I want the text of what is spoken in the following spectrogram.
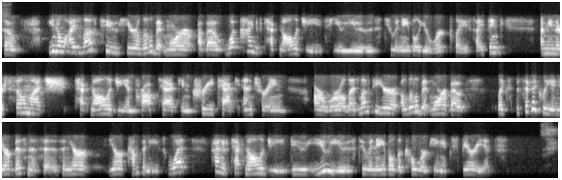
So, you know, I'd love to hear a little bit more about what kind of technologies you use to enable your workplace. I think I mean, there's so much technology and prop tech and CRE tech entering our world. I'd love to hear a little bit more about, like specifically in your businesses and your your companies, what kind of technology do you use to enable the co-working experience?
